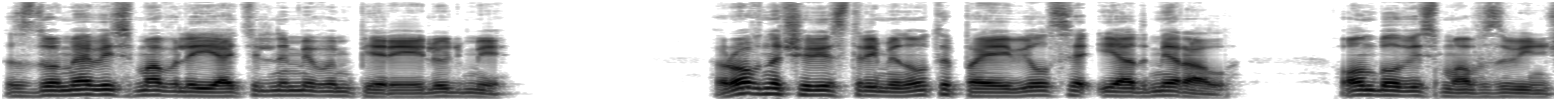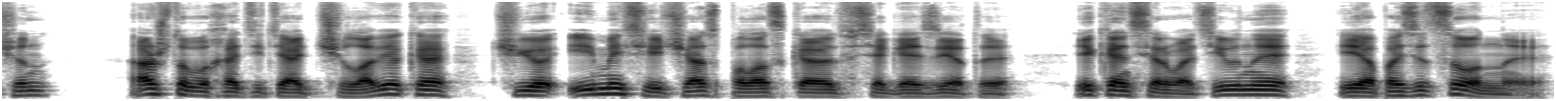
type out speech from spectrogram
с двумя весьма влиятельными в империи людьми. Ровно через три минуты появился и адмирал. Он был весьма взвинчен. А что вы хотите от человека, чье имя сейчас полоскают все газеты, и консервативные, и оппозиционные?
